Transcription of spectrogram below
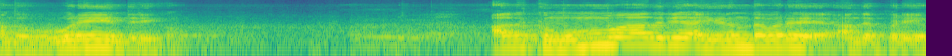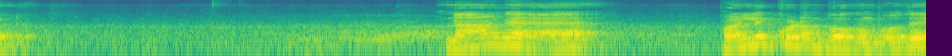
அந்த ஊரே எந்திரிக்கும். அதுக்கு முன்மாதிரியாக இருந்தவர் அந்த பெரியவர். நாங்கள் பள்ளிக்கூடம் போகும்போது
